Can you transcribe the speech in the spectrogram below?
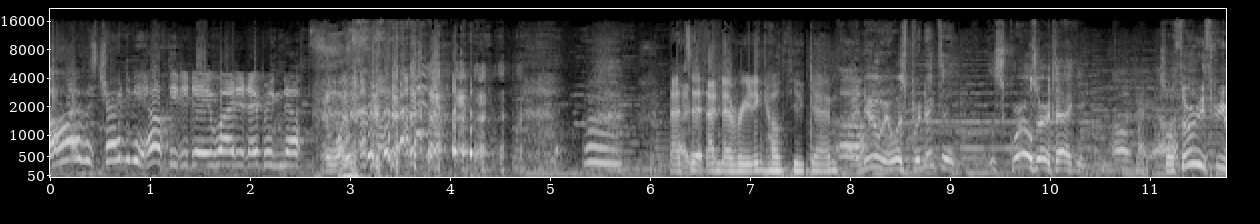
Oh, I was trying to be healthy today. Why did I bring nuts? That's I- it. I'm never eating healthy again. I knew it was predicted. The squirrels are attacking. Oh my god. So 33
